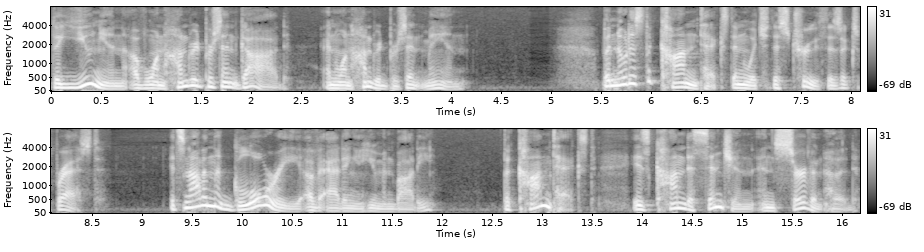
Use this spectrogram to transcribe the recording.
the union of 100% God and 100% man. But notice the context in which this truth is expressed. It's not in the glory of adding a human body. The context is condescension and servanthood.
